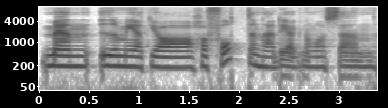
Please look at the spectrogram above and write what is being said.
Men i och med att jag har fått den här diagnosen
